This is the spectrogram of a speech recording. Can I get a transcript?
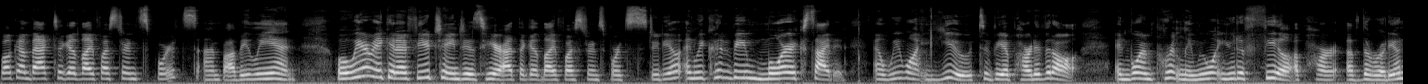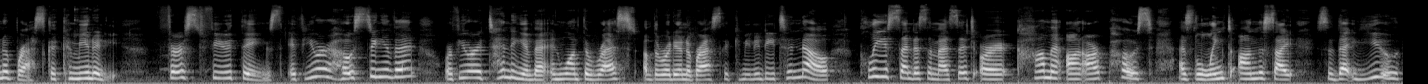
Welcome back to Good Life Western Sports. I'm Bobby Leanne. Well, we are making a few changes here at the Good Life Western Sports studio, and we couldn't be more excited. And we want you to be a part of it all. And more importantly, we want you to feel a part of the Rodeo Nebraska community. First few things. If you are hosting an event or if you are attending an event and want the rest of the Rodeo Nebraska community to know, please send us a message or comment on our post as linked on the site so that you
